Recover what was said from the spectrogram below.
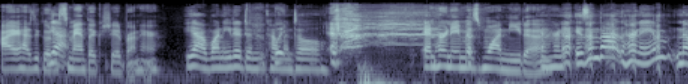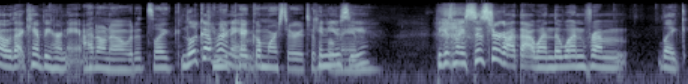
I had to go Yeah. to Samantha because she had brown hair, yeah, Juanita didn't come until. and her name is Juanita. Her, na- isn't that her name? No, that can't be her name. I don't know, but it's like Look up her name. Pick a more stereotypical Can you name? see? Because my sister got that one, the one from like,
